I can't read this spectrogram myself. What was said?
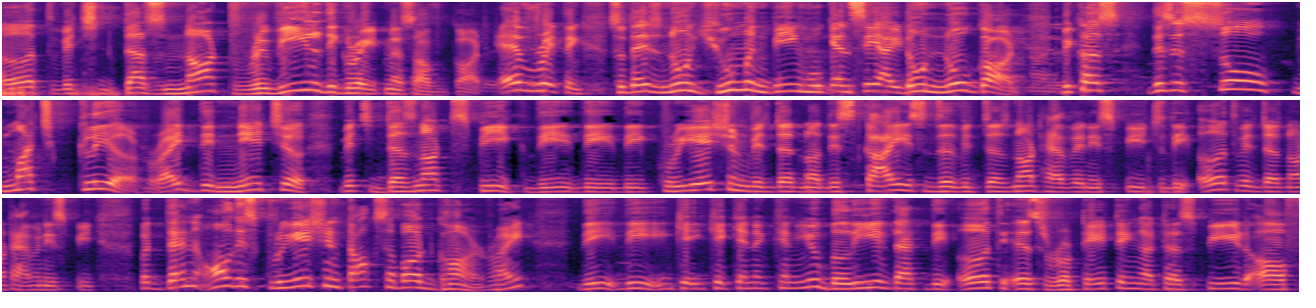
earth which does not reveal the greatness of God. Everything. So there's no human being who can say, I don't know God. Because this is so much clear, right? The nature which does not speak, the, the, the creation which does not, the skies which does not have any speech, the earth which does not have any speech. But then all this creation talks about God, right? The the can can you believe that the earth is rotating at a speed of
